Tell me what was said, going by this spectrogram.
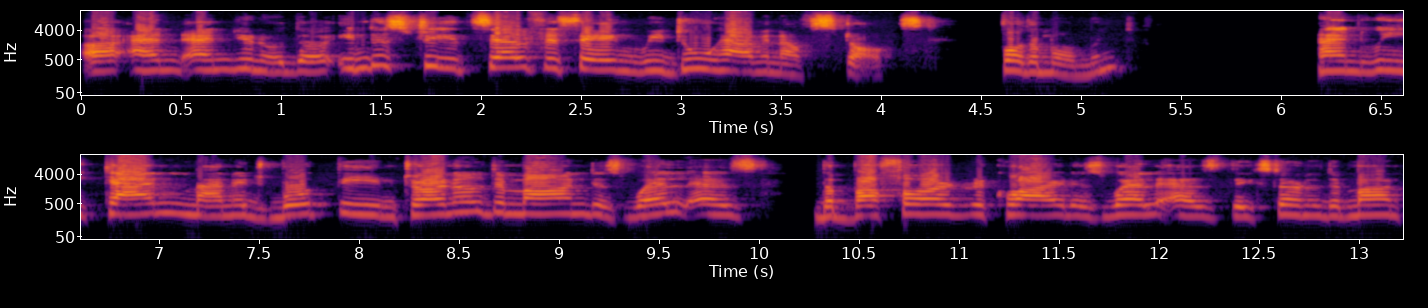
Uh, and and you know the industry itself is saying we do have enough stocks for the moment, and we can manage both the internal demand as well as the buffer required as well as the external demand.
